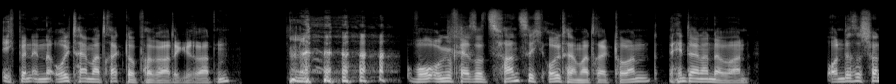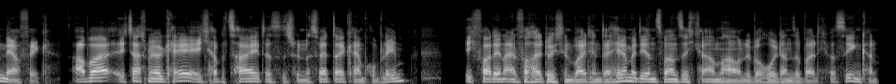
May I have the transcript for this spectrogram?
Ich bin in eine Oldtimer-Traktorparade geraten wo ungefähr so 20 Oldtimer-Traktoren hintereinander waren. Und das ist schon nervig. Aber ich dachte mir, okay, ich habe Zeit, es ist schönes Wetter, kein Problem. Ich fahre den einfach halt durch den Wald hinterher mit ihren 20 km/h und überhole dann, sobald ich was sehen kann.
